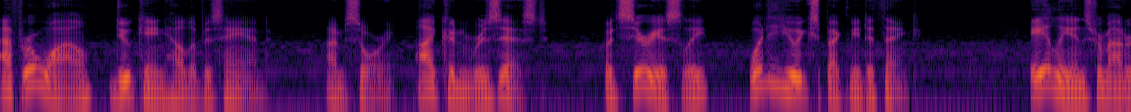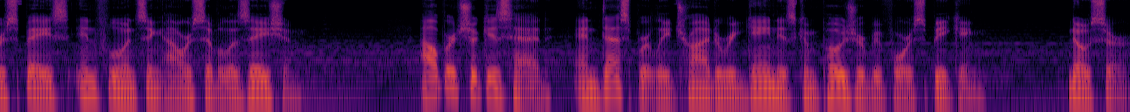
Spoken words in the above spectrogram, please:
After a while, Dukane held up his hand. I'm sorry, I couldn't resist. But seriously, what do you expect me to think? Aliens from outer space influencing our civilization. Albert shook his head and desperately tried to regain his composure before speaking. No, sir.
